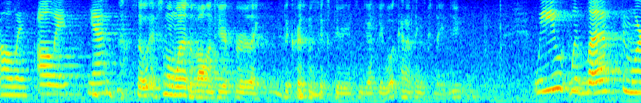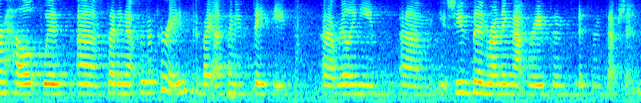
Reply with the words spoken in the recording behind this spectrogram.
Always. Always. Yeah. So if someone wanted to volunteer for like the Christmas experience in Guthrie, what kind of things could they do? We would love some more help with um, setting up for the parade, and by us I mean Stacy. Uh, really needs. Um, she's been running that parade since its inception,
